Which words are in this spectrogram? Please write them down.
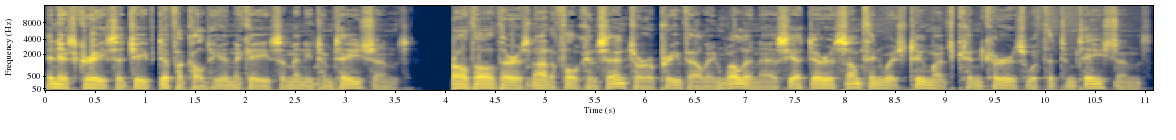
In his grace, a chief difficulty in the case of many temptations. For although there is not a full consent or a prevailing willingness, yet there is something which too much concurs with the temptations,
